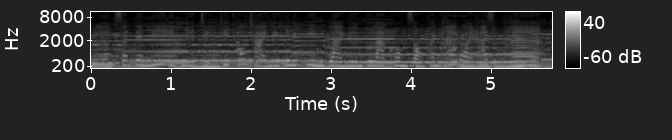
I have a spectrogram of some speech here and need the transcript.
เรื่อง Suddenly It Magic ที่เข้าฉายในฟิลิปปินส์ปลายเดือนตุลาคม 2555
